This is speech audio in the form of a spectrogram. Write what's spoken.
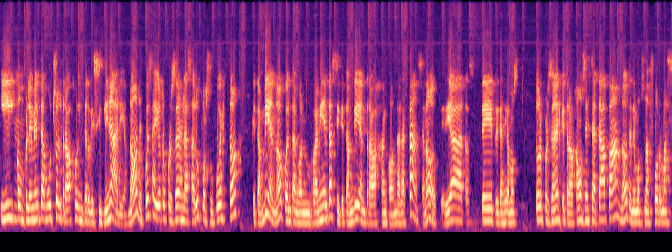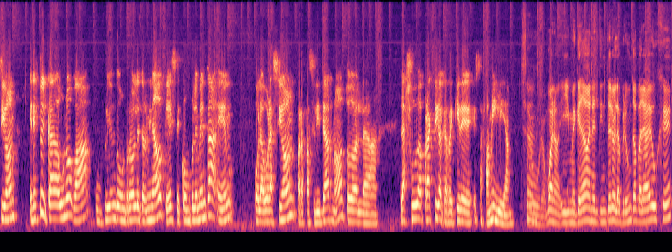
y complementa mucho el trabajo interdisciplinario, ¿no? Después hay otros profesionales de la salud, por supuesto, que también, ¿no? Cuentan con herramientas y que también trabajan con la lactancia, ¿no? Pediatras, obstétricas, digamos, todos los profesionales que trabajamos en esta etapa, ¿no? Tenemos una formación en esto y cada uno va cumpliendo un rol determinado que se complementa en colaboración para facilitar, ¿no? Toda la, la ayuda práctica que requiere esa familia. Seguro. Bueno, y me quedaba en el tintero la pregunta para Euge.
